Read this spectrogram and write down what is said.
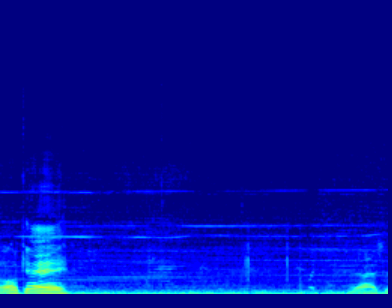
Okay. Yeah, I see.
